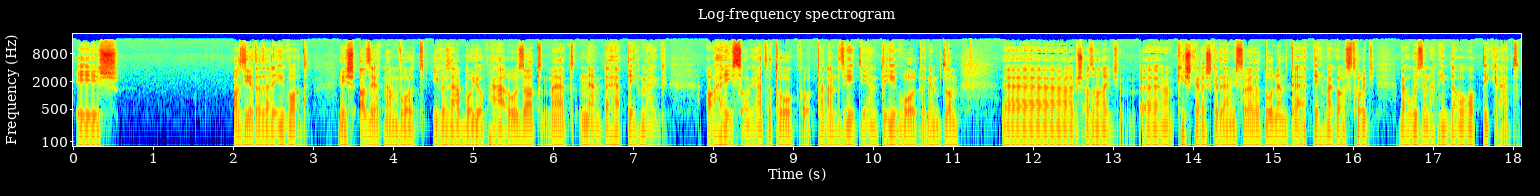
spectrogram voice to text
És azért az elég vad. És azért nem volt igazából jobb hálózat, mert nem tehették meg a helyi szolgáltatók, ott talán az AT&T volt, vagy nem tudom, legalábbis az a nagy kiskereskedelmi szolgáltató, nem tehették meg azt, hogy behúzzanak mindenhol optikát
